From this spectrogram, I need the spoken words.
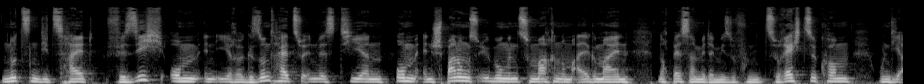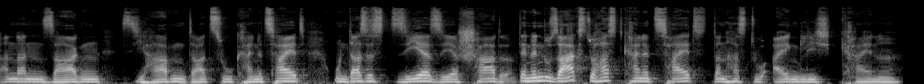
nutzen die Zeit für sich, um in ihre Gesundheit zu investieren, um Entspannungsübungen zu machen, um allgemein noch besser mit der Misophonie zurechtzukommen und die anderen sagen, sie haben dazu keine Zeit und das ist sehr, sehr schade. Denn wenn du sagst, du hast keine Zeit, dann hast du eigentlich keine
